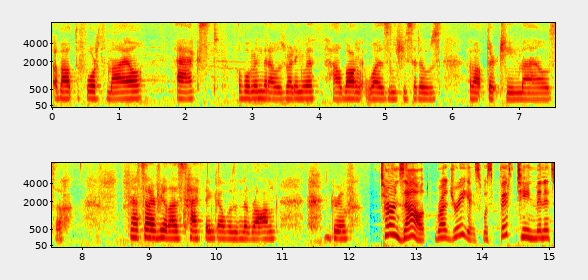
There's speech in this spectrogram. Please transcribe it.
about the fourth mile, asked a woman that I was running with how long it was, and she said it was about 13 miles. So that's when I realized I think I was in the wrong group. Turns out Rodriguez was 15 minutes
